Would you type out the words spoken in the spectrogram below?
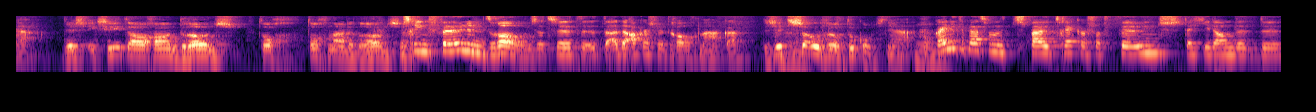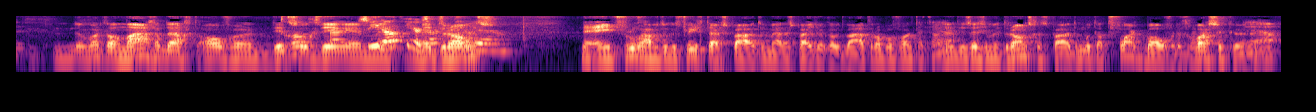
Ja. Dus ik zie het al gewoon drones. Toch, toch naar de drones. hè? Misschien feunen drones, dat ze het, het- de akkers weer droog maken. Er zit Ja. zoveel toekomst in. Ja. Ja. Kan je niet in plaats van een spuittrekker, soort feuns, dat je dan de, de Er wordt al nagedacht over dit soort dingen Zie je met, dat hier? met drones. Nee, vroeger hadden we natuurlijk het vliegtuig spuiten, maar dan spuit je ook op het wateroppervlak, dat kan Ja. niet. Dus als je met drones gaat spuiten, moet dat vlak boven de gewassen kunnen. Ja.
